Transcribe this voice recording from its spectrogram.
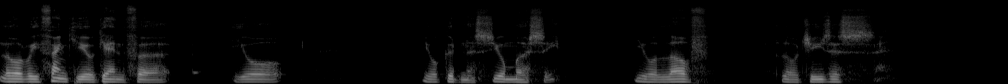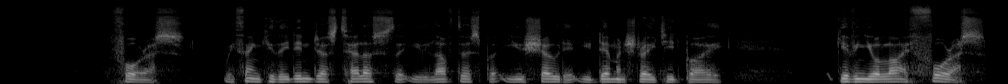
Lord, we thank you again for your, your goodness, your mercy, your love, Lord Jesus, for us. We thank you that you didn't just tell us that you loved us, but you showed it. You demonstrated by giving your life for us.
